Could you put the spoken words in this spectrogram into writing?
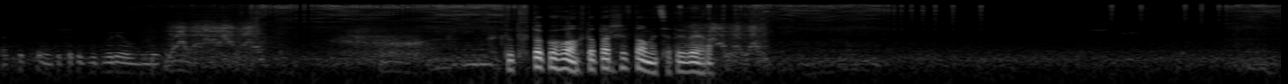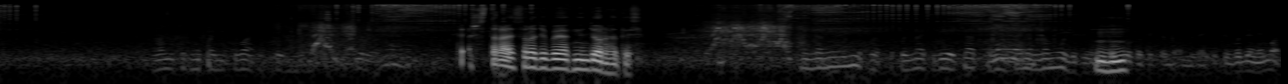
Так ти що, він таке тут витворяв, блядь. Тут хто кого, хто перший втомиться, той виграв. Теж стараюсь вроді би як не дергатись. На мені просто, понімаєте, є час, коли на мулі, блядь. Мгм. Болото таке, да, блядь. Якщо води нема, то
